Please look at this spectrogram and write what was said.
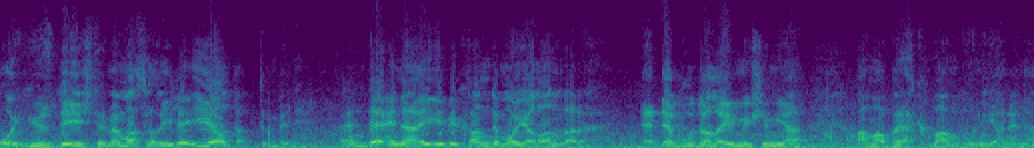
O yüz değiştirme masalıyla iyi aldattın beni. Ben de enayi gibi kandım o yalanlara. Ne de budalaymışım ya. Ama bırakmam bunu yanına.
